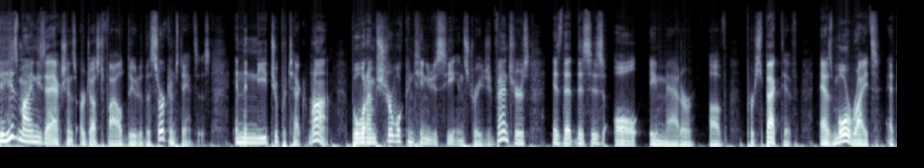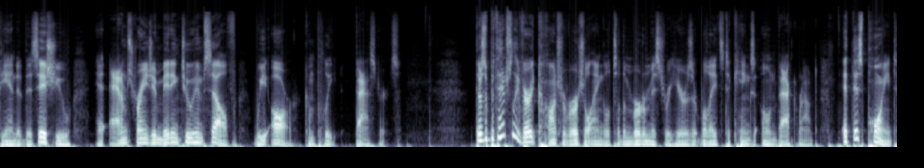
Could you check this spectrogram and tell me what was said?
To his mind, these actions are justifiable due to the circumstances and the need to protect Rann. But what I'm sure we'll continue to see in Strange Adventures is that this is all a matter of perspective. As Moore writes at the end of this issue, Adam Strange admitting to himself, we are complete bastards. There's a potentially very controversial angle to the murder mystery here as it relates to King's own background. At this point,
